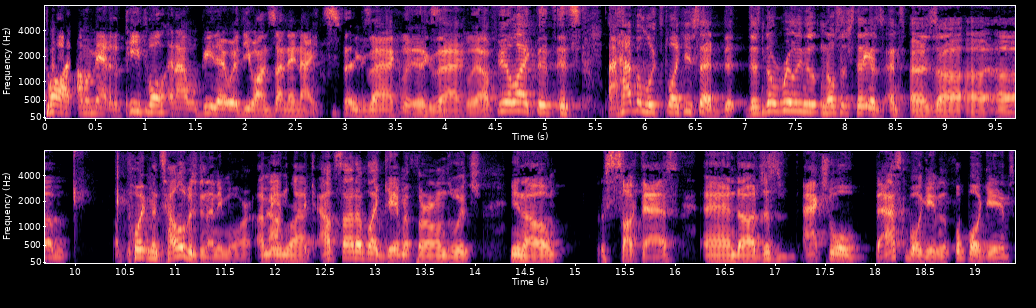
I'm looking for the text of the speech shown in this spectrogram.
But I'm a man of the people, and I will be there with you on Sunday nights. exactly, exactly. I feel like that it's. I haven't looked like you said. There's no really no such thing as as uh, uh um, appointment television anymore. I no. mean, like outside of like Game of Thrones, which you know sucked ass, and uh, just actual basketball games and football games.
